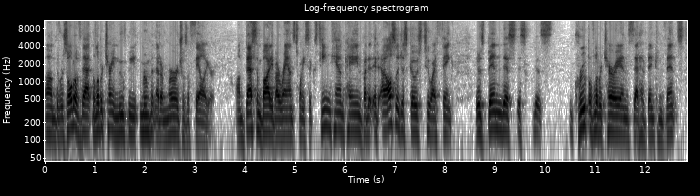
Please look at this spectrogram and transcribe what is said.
Um, the result of that, the libertarian movement, movement that emerged was a failure. Um, best embodied by Rand's 2016 campaign, but it, it, also just goes to I think there's been this this this group of libertarians that have been convinced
